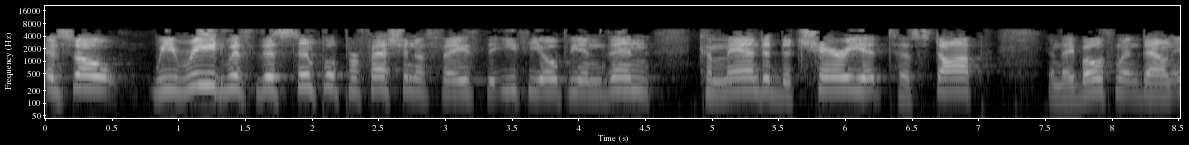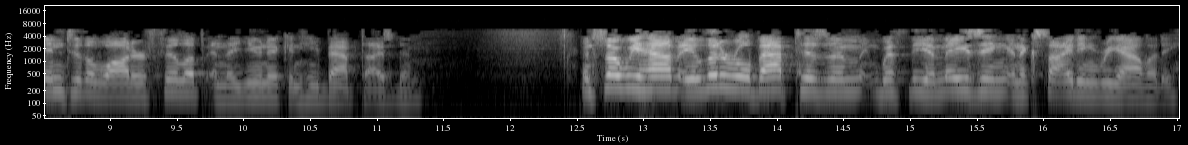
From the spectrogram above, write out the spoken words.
And so we read with this simple profession of faith, the Ethiopian then commanded the chariot to stop, and they both went down into the water, Philip and the eunuch, and he baptized him. And so we have a literal baptism with the amazing and exciting reality.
